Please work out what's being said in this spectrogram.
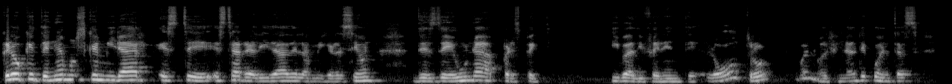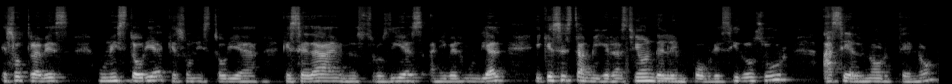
creo que tenemos que mirar este, esta realidad de la migración desde una perspectiva diferente. Lo otro, bueno, al final de cuentas, es otra vez una historia que es una historia que se da en nuestros días a nivel mundial y que es esta migración del empobrecido sur hacia el norte, ¿no?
